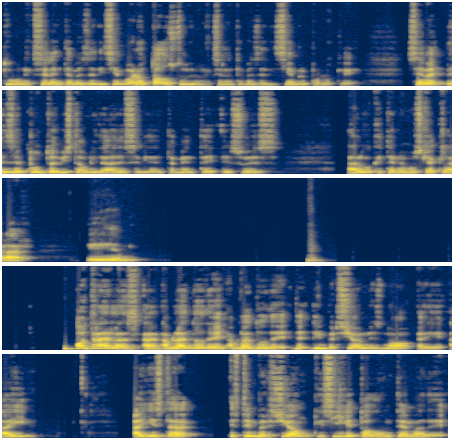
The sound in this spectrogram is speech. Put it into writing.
tuvo un excelente mes de diciembre. Bueno, todos tuvieron un excelente mes de diciembre, por lo que se ve desde el punto de vista de unidades, evidentemente, eso es algo que tenemos que aclarar. Em, Otra de las, hablando de, hablando de, inversiones, ¿no? Eh, hay, hay esta, esta inversión que sigue todo un tema de,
